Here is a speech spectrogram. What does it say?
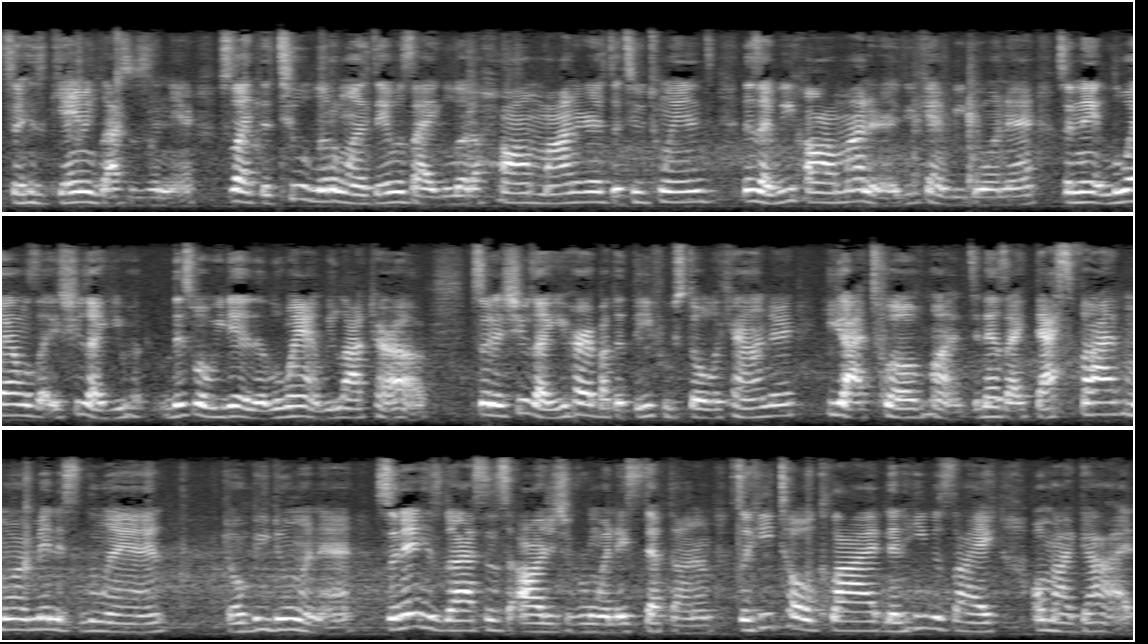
So his gaming glasses was in there. So like the two little ones, they was like little hall monitors, the two twins. They was like, we hall monitors. You can't be doing that. So then Luan was like, she's like, you, this is what we did. Luan, we locked her up. So then she was like, you heard about the thief who stole the calendar? He got 12 months. And it was like, that's five more minutes, Luan. Don't be doing that. So then his glasses are just ruined. They stepped on him. So he told Clyde, and he was like, "Oh my God,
